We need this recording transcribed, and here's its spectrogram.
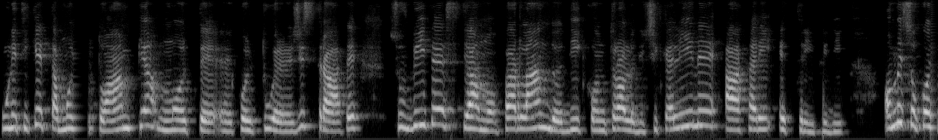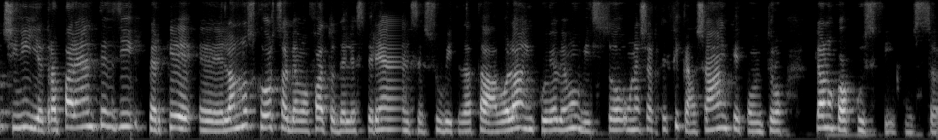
un'etichetta molto ampia, molte eh, colture registrate. Su vite stiamo parlando di controllo di cicaline, acari e tripidi. Ho messo cocciniglie tra parentesi perché eh, l'anno scorso abbiamo fatto delle esperienze su vite da tavola in cui abbiamo visto una certa efficacia anche contro Planococcus ficus.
